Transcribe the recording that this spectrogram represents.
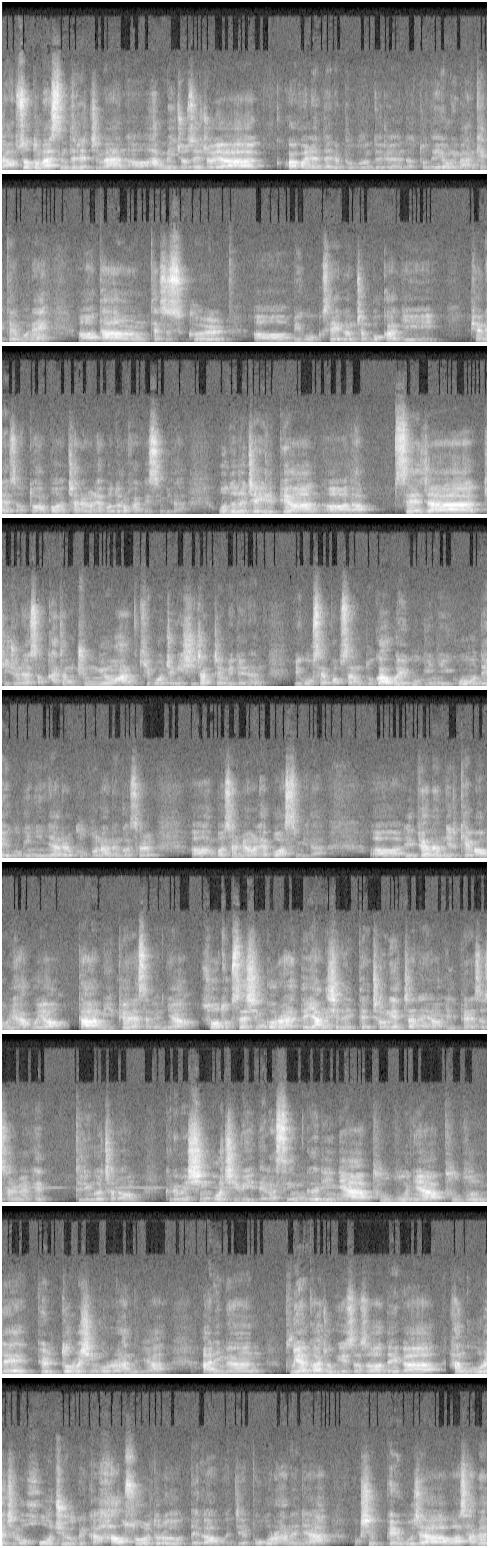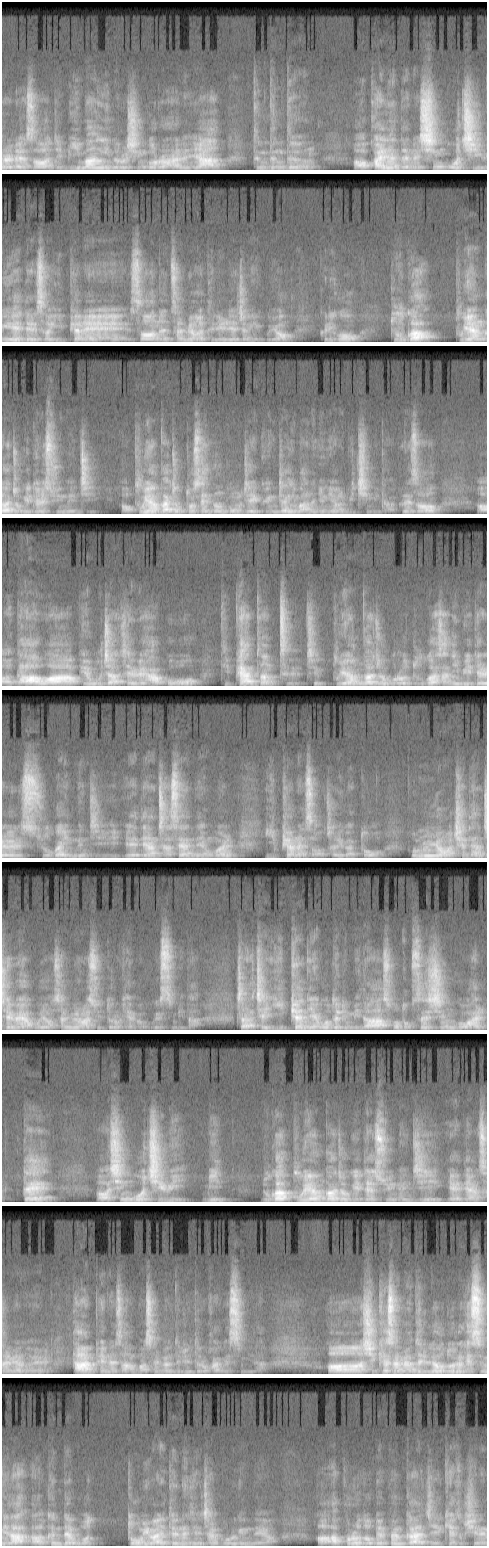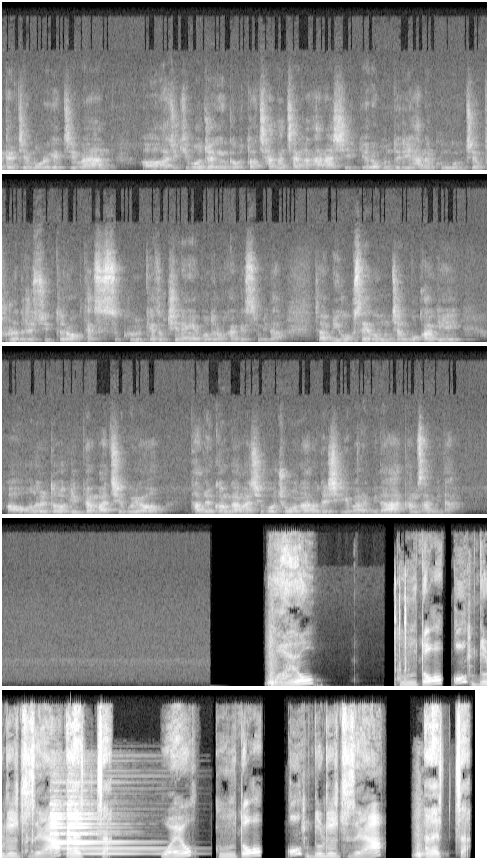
자, 앞서도 말씀드렸지만 어, 한미 조세 조약과 관련되는 부분들은 어, 또 내용이 많기 때문에 어, 다음 텍스스쿨 어, 미국 세금 정복하기 편에서 또 한번 촬영을 해보도록 하겠습니다. 오늘은 제 1편 어, 납세자 기준에서 가장 중요한 기본적인 시작점이 되는 미국 세법상 누가 외국인이고 내국인이냐를 구분하는 것을 어, 한번 설명을 해보았습니다. 어, 1편은 이렇게 마무리하고요. 다음 2편에서는요. 소득세 신고를 할 때 양식을 이때 정했잖아요. 1편에서 설명해 드린 것처럼 그러면 신고 지위 내가 싱글이냐 부부냐 부부인데 별도로 신고를 하느냐 아니면 부양 가족이 있어서 내가 한국으로 치면 호주 그러니까 하우스홀드로 내가 이제 보고를 하느냐 혹시 배우자와 사별을 해서 이제 미망인으로 신고를 하느냐 등등등 어, 관련되는 신고 지위에 대해서 2편에서는 설명을 드릴 예정이고요. 그리고 누가 부양 가족이 될 수 있는지 어, 부양 가족도 세금 공제에 굉장히 많은 영향을 미칩니다. 그래서 어, 나와 배우자 제외하고 디펜던트 즉 부양가족으로 누가 산입이 될 수가 있는지에 대한 자세한 내용을 2편에서 저희가 또 법률 용어 최대한 제외하고요 설명할 수 있도록 해보겠습니다. 자, 제 2편 예고드립니다. 소득세 신고할 때 어, 신고 지위 및 누가 부양가족이 될 수 있는지에 대한 설명을 다음 편에서 한번 설명드리도록 하겠습니다. 어, 쉽게 설명드리려고 노력했습니다. 아, 근데 뭐 도움이 많이 되는지는 잘 모르겠네요. 어, 앞으로도 몇 편까지 계속 진행될지 모르겠지만 어, 아주 기본적인 것부터 차근차근 하나씩 여러분들이 하는 궁금증 풀어드릴 수 있도록 텍스스쿨 계속 진행해 보도록 하겠습니다. 자, 미국 세금 정복하기 어, 오늘도 1편 마치고요. 다들 건강하시고 좋은 하루 되시기 바랍니다. 감사합니다. 좋아요, 구독 꼭 눌러주세요. 알았죠? 좋아요, 구독 꼭 눌러주세요. 알았죠?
